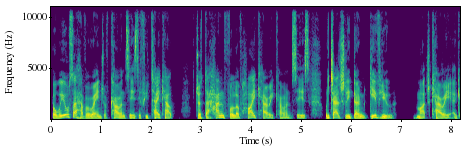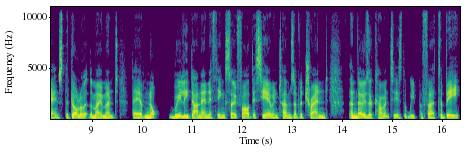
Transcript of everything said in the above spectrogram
But we also have a range of currencies. If you take out just a handful of high carry currencies, which actually don't give you much carry against the dollar at the moment. They have not really done anything so far this year in terms of a trend. And those are currencies that we prefer to be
